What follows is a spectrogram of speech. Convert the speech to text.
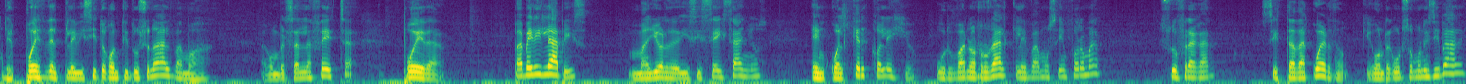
después del plebiscito constitucional, vamos a, a conversar la fecha, pueda, papel y lápiz, mayor de 16 años, en cualquier colegio urbano o rural que les vamos a informar, sufragar si está de acuerdo que con recursos municipales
